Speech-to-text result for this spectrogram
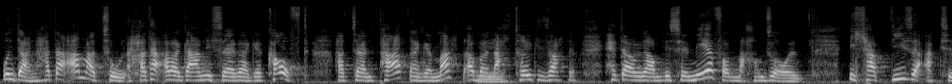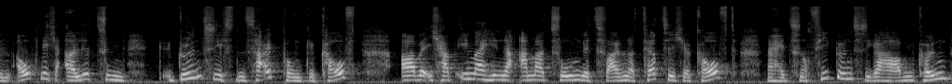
Und dann hat er Amazon, hat er aber gar nicht selber gekauft, hat seinen Partner gemacht, aber mhm. nachträglich sagte, hätte er da ein bisschen mehr von machen sollen. Ich habe diese Aktien auch nicht alle zum günstigsten Zeitpunkt gekauft, aber ich habe immerhin eine Amazon mit 240 gekauft. Man hätte es noch viel günstiger haben können.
